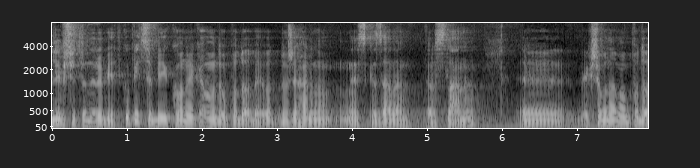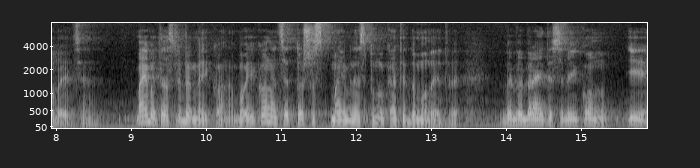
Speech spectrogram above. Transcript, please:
Ліпше то не робіть. Купіть собі ікону, яка вам до вподоби. От дуже гарно е, сказала Руслана. Е, якщо вона вам подобається, має бути вас любима ікона. Бо ікона це те, що має мене спонукати до молитви. Ви вибираєте собі ікону і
